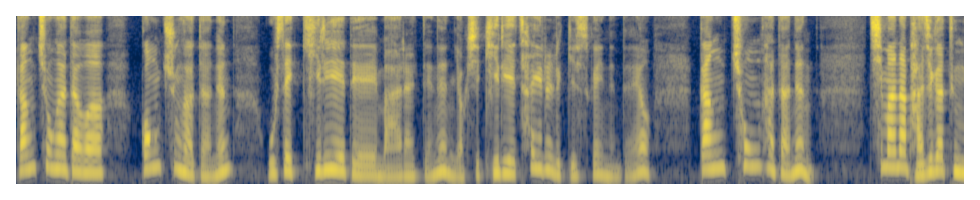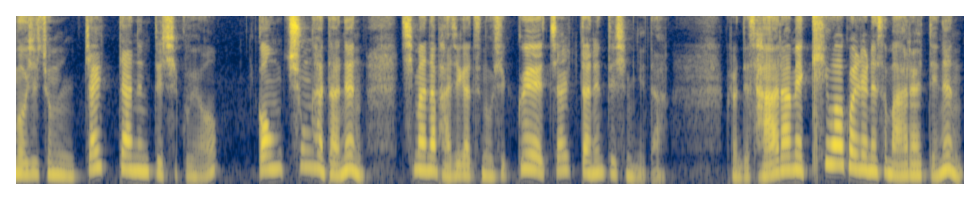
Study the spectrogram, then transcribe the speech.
깡총하다와 껑충하다는 옷의 길이에 대해 말할 때는 역시 길이의 차이를 느낄 수가 있는데요. 깡총하다는 치마나 바지 같은 것이 좀 짧다는 뜻이고요. 껑충하다는 치마나 바지 같은 옷이 꽤 짧다는 뜻입니다. 그런데 사람의 키와 관련해서 말할 때는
